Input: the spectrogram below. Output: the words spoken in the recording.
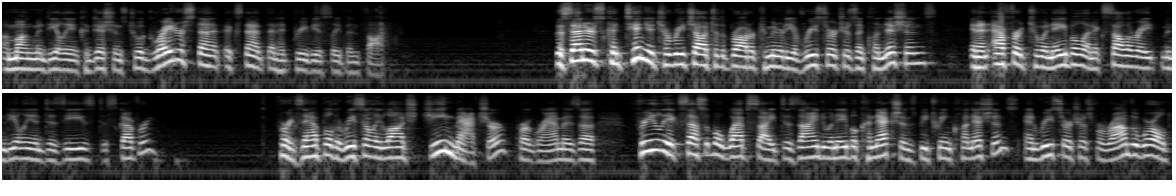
among Mendelian conditions to a greater extent extent than had previously been thought. The centers continue to reach out to the broader community of researchers and clinicians in an effort to enable and accelerate Mendelian disease discovery. For example, the recently launched Gene Matcher program is a freely accessible website designed to enable connections between clinicians and researchers from around the world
